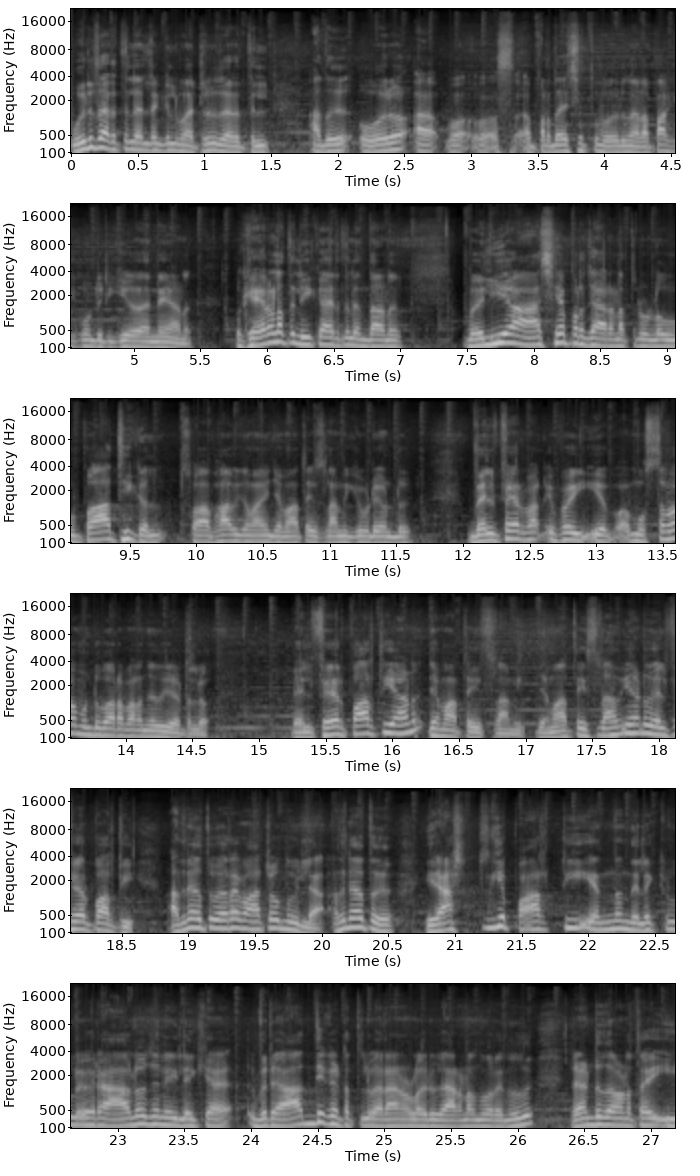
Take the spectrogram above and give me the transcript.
ഒരു തരത്തിലല്ലെങ്കിൽ മറ്റൊരു തരത്തിൽ അത് ഓരോ പ്രദേശത്തും അവർ നടപ്പാക്കിക്കൊണ്ടിരിക്കുക തന്നെയാണ്. കേരളത്തിൽ ഈ കാര്യത്തിൽ എന്താണ്? വലിയ ആശയപ്രചാരണത്തിനുള്ള ഉപാധികൾ സ്വാഭാവികമായും ജമാഅത്തെ ഇസ്ലാമിക്ക് ഇവിടെയുണ്ട്. വെൽഫെയർ പാർട്ടി ഇപ്പോൾ മുസ്തഫ മുണ്ടുപാറ പറഞ്ഞത് കേട്ടല്ലോ. വെൽഫെയർ പാർട്ടിയാണ് ജമാഅത്തെ ഇസ്ലാമി. ജമാഅത്തെ ഇസ്ലാമിയാണ് വെൽഫെയർ പാർട്ടി അതിനകത്ത് വേറെ മാറ്റമൊന്നുമില്ല. അതിനകത്ത് രാഷ്ട്രീയ പാർട്ടി എന്ന നിലയ്ക്കുള്ള ഒരു ആലോചനയിലേക്ക് ഇവർ ആദ്യഘട്ടത്തിൽ വരാനുള്ള ഒരു കാരണം എന്ന് പറയുന്നത് രണ്ട് തവണത്തെ ഈ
